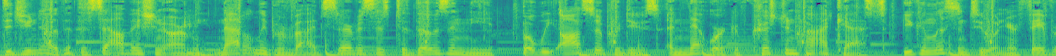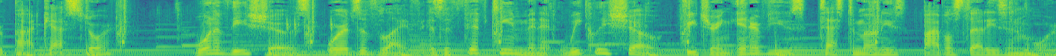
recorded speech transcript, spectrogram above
Did you know that the Salvation Army not only provides services to those in need, but we also produce a network of Christian podcasts you can listen to on your favorite podcast store? One of these shows, Words of Life, is a 15 minute weekly show featuring interviews, testimonies, Bible studies, and more.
